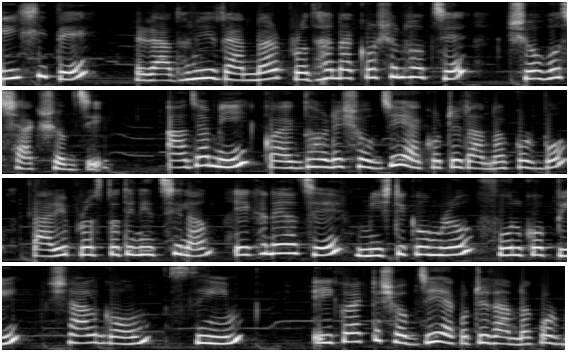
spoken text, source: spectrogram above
এই শীতে রাঁধুনির রান্নার প্রধান আকর্ষণ হচ্ছে সবুজ শাকসবজি। আজ আমি কয়েক ধরনের সবজি একত্রে রান্না করব, তারই প্রস্তুতি নিচ্ছিলাম। এখানে আছে মিষ্টি কুমড়ো, ফুলকপি শালগম সিম। এই কয়েকটা সবজি একত্রে রান্না করব।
